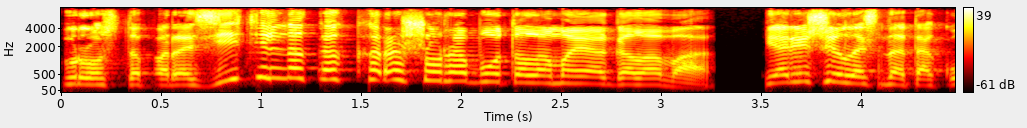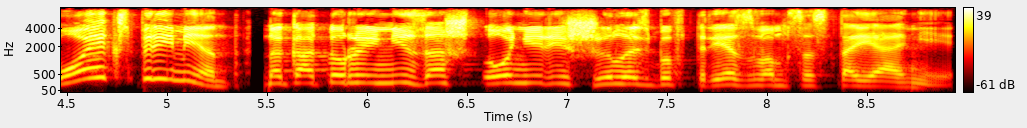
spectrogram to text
Просто поразительно, как хорошо работала моя голова. Я решилась на такой эксперимент, на который ни за что не решилась бы в трезвом состоянии.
